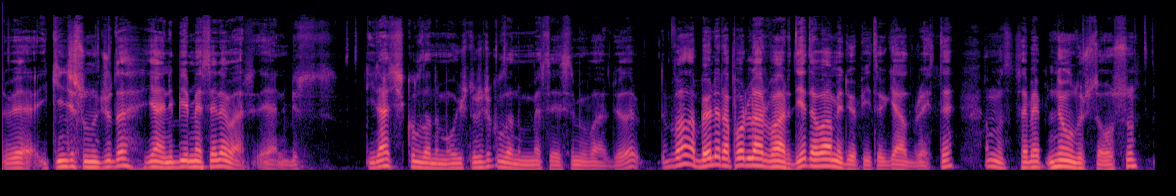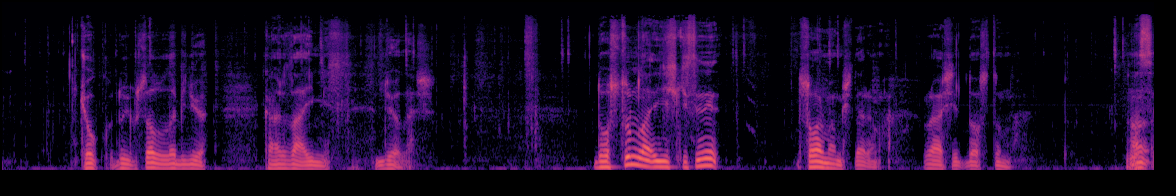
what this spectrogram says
Ve ikinci sunucu da yani bir mesele var. Yani bir ilaç kullanımı, uyuşturucu kullanımı meselesi mi var diyorlar. Valla böyle raporlar var diye devam ediyor Peter Galbraith de. Ama sebep ne olursa olsun çok duygusal olabiliyor. Karzai'miz diyorlar. Dostumla ilişkisini sormamışlar ama. Raşit dostum. Nasıl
